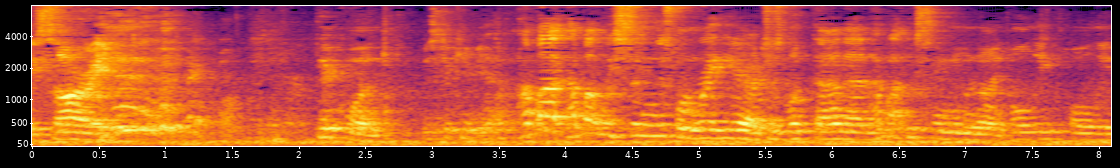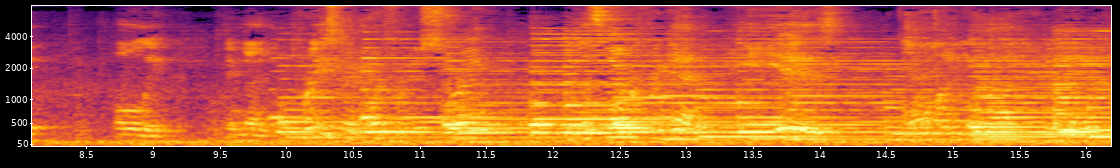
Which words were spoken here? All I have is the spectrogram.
Unfortunately, sorry. Pick one. Mr. Kim, yeah. How about how about we sing this one right here? I just looked down at it. How about we sing number nine? Holy, holy, holy. Amen. Praise the Lord for your strength. Let's never forget, he is Almighty God.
